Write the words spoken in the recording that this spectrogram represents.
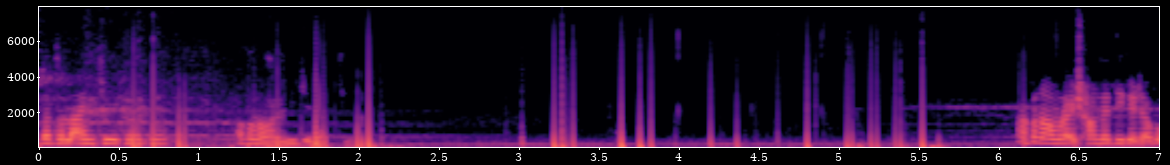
এটা তো লাইন শেষ হয়তো। এখন আমরা নিচে যাচ্ছি এখন আমরা এই সামনের দিকে যাব।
